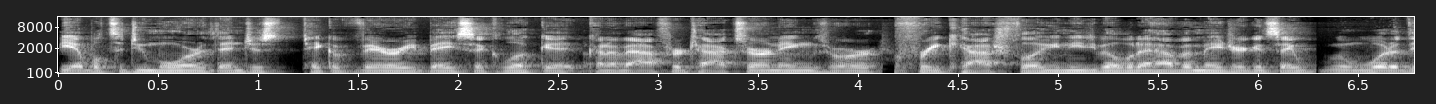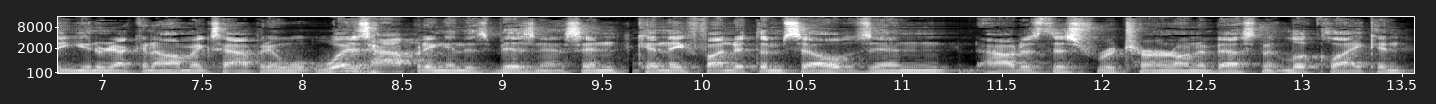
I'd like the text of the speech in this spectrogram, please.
be able to do more than just take a very basic look at kind of after tax earnings or free cash flow. You need to be able to have a major can say, well, what are the unit economics happening? What is happening in this business? And can they fund it themselves? And how does this return on investment look like? And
